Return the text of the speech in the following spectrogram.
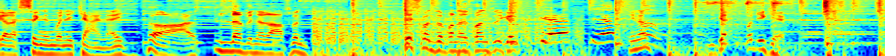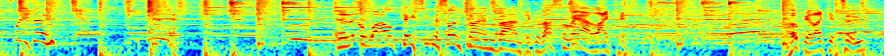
gotta sing them when you can, eh? Oh, loving the last one. This one's one of those ones where you go, yeah, yeah, you know? You get what you give. What what you do. Yeah. In a little while, KC and the Sunshine Band, because that's the way I like it. I hope you like it too.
